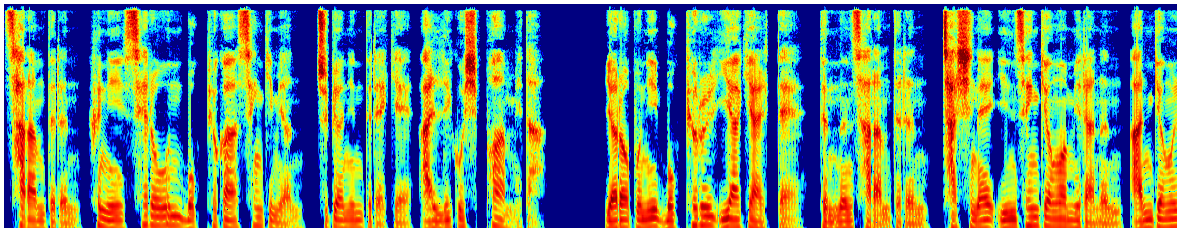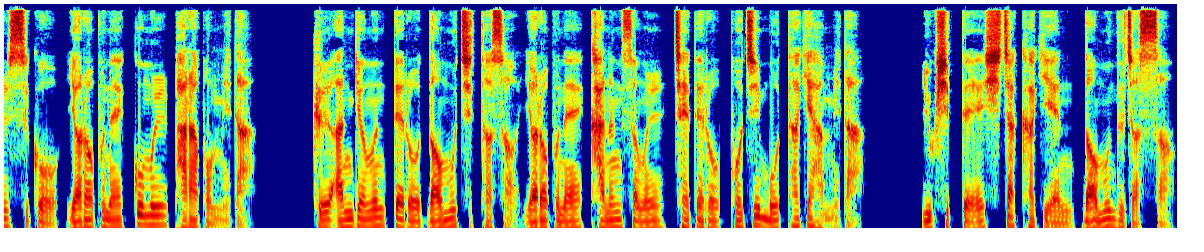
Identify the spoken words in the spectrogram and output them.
사람들은 흔히 새로운 목표가 생기면 주변인들에게 알리고 싶어 합니다. 여러분이 목표를 이야기할 때 듣는 사람들은 자신의 인생 경험이라는 안경을 쓰고 여러분의 꿈을 바라봅니다. 그 안경은 때로 너무 짙어서 여러분의 가능성을 제대로 보지 못하게 합니다. 60대에 시작하기엔 너무 늦었어.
